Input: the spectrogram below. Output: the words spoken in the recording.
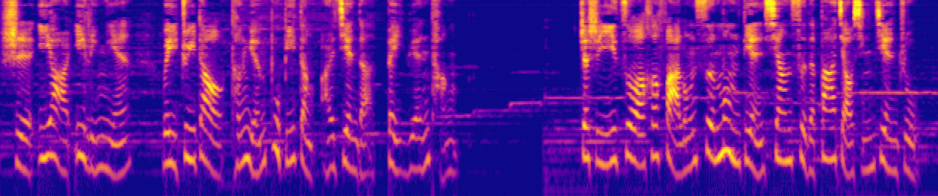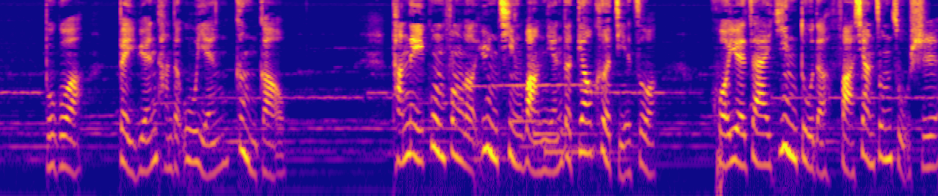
是一二一零年为追悼藤原不比等而建的北元堂。这是一座和法隆寺梦殿相似的八角形建筑，不过北元堂的屋檐更高。堂内供奉了运庆往年的雕刻杰作，活跃在印度的法相宗祖师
